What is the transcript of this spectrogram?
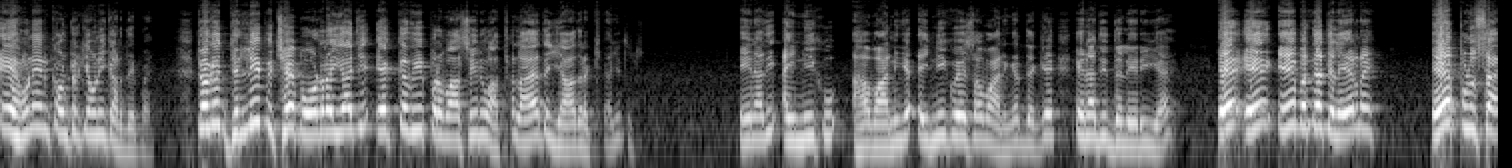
ਇਹ ਹੁਣੇ ਇਨਕਾਊਂਟਰ ਕਿਉਂ ਨਹੀਂ ਕਰਦੇ ਪਏ? ਕਿਉਂਕਿ ਦਿੱਲੀ ਪਿੱਛੇ ਬੋਲ ਰਹੀ ਆ ਜੀ, ਇੱਕ ਵੀ ਪ੍ਰਵਾਸੀ ਨੂੰ ਹੱਥ ਲਾਇਆ ਤੇ ਯਾਦ ਰੱਖਿਆ ਜੀ ਤੁਸੀਂ। ਇਹਨਾਂ ਦੀ ਇੰਨੀ ਕੁ ਹਵਾਨੀਅਤ ਇੰਨੀ ਕੁ ਇਸ ਹਵਾਨੀਅਤ ਦੇ ਅੱਗੇ ਇਹਨਾਂ ਦੀ ਦਲੇਰੀ ਹੈ। ਇਹ ਇਹ ਇਹ ਬੰਦੇ ਦਲੇਰ ਨੇ। ਇਹ ਪੁਲਿਸ ਹੈ।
